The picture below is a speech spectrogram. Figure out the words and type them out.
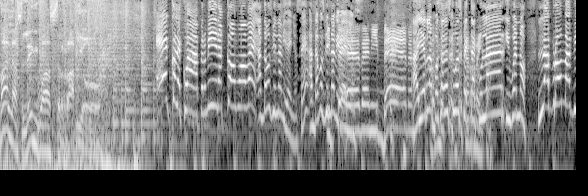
Malas Lenguas Radio. ¡École, cuá! Pero mira cómo ve. Andamos bien navideños, ¿eh? Andamos bien Y navideños. beben y beben. Ayer la posada estuvo espectacular y bueno, la broma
